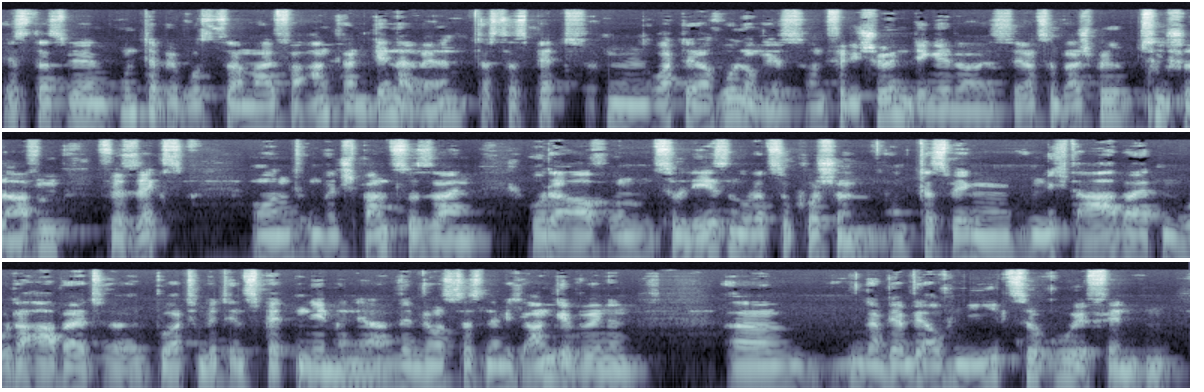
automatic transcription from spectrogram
ist, dass wir im Unterbewusstsein mal verankern, generell, dass das Bett ein Ort der Erholung ist und für die schönen Dinge da ist. Ja, zum Beispiel zum Schlafen für Sex und um entspannt zu sein oder auch um zu lesen oder zu kuscheln und deswegen nicht arbeiten oder Arbeit äh, dort mit ins Bett nehmen. Ja, wenn wir uns das nämlich angewöhnen, äh, dann werden wir auch nie zur Ruhe finden.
